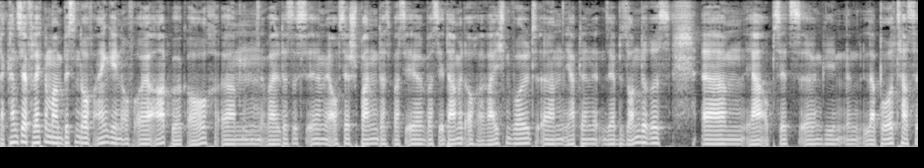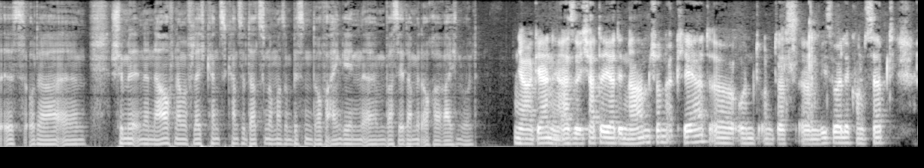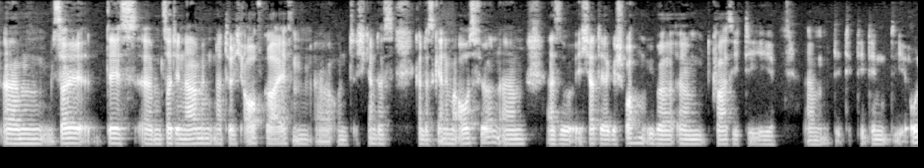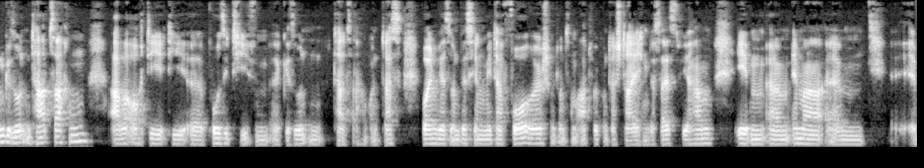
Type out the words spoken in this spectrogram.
Da kannst du ja vielleicht noch mal ein bisschen drauf eingehen auf euer Artwork auch, ähm, mhm. weil das ist ähm, ja auch sehr spannend, das, was ihr, was ihr damit auch erreichen wollt. Ähm, ihr habt ja ein sehr besonderes, ähm, ja, ob es jetzt irgendwie eine Labortasse ist oder ähm, Schimmel in der Nahaufnahme. Vielleicht kannst, kannst du dazu noch mal so ein bisschen drauf eingehen, ähm, was ihr damit auch erreichen wollt. Ja, gerne. Also ich hatte ja den Namen schon erklärt äh, und, und das ähm, visuelle Konzept ähm, soll, das, ähm, soll den Namen natürlich aufgreifen äh, und ich kann das, kann das gerne mal ausführen. Ähm, also ich hatte ja gesprochen über ähm, quasi die ähm, die, die, die, die ungesunden Tatsachen, aber auch die, die äh, positiven, äh, gesunden Tatsachen. Und das wollen wir so ein bisschen metaphorisch mit unserem Artwork unterstreichen. Das heißt, wir haben eben ähm, immer ähm,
